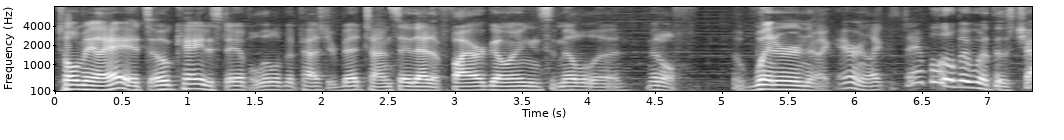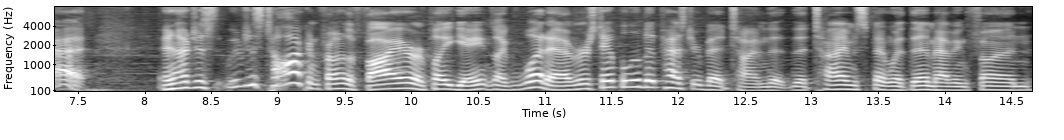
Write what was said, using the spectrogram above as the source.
told me like, hey, it's okay to stay up a little bit past your bedtime. Say they had a fire going in the middle of the middle of winter, and they're like, Aaron, like stay up a little bit with us, chat. And I just we would just talk in front of the fire or play games, like whatever. Stay up a little bit past your bedtime. The the time spent with them having fun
